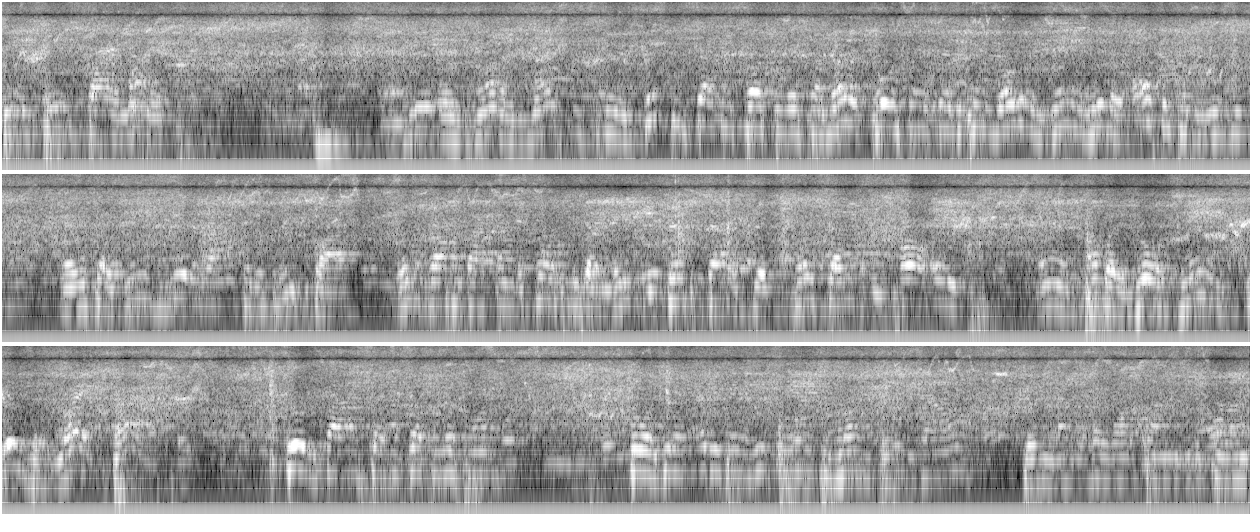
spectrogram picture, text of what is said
being chased by Mike. And he is running nice and smooth. 50 seconds left in this. Another course race between Logan and James. These are also for position. And we say James get it out to the three spot. Logan dropping back down to fourth. We've got Nate Sadicic, Troy seventh, and Carl eighth. And somebody rolled. James gives it right back. 35 seconds left in this one. We're doing everything he can to run things down. Doesn't have a whole lot of time to get done.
